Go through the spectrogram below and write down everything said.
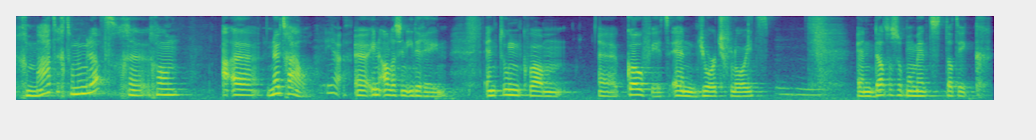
gematigd, hoe noem je dat? Ge, gewoon neutraal. Ja. in alles en iedereen. En toen kwam COVID en George Floyd. Mm -hmm. En dat was op het moment dat ik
